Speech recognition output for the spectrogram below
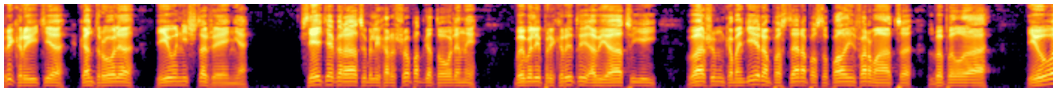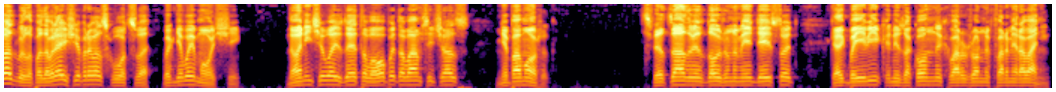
прикрытия, контроля и уничтожения. Все эти операции были хорошо подготовлены. Вы были прикрыты авиацией. Вашим командирам постоянно поступала информация с БПЛА, и у вас было подавляющее превосходство в огневой мощи. Но ничего из этого опыта вам сейчас не поможет. Спецназовец должен уметь действовать как боевик незаконных вооруженных формирований.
